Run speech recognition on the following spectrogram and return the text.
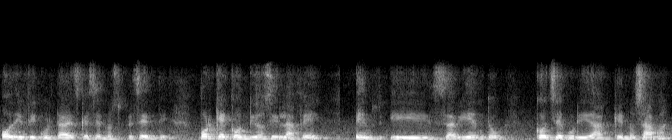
o dificultades que se nos presente. Porque con Dios y la fe y sabiendo con seguridad que nos ama,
